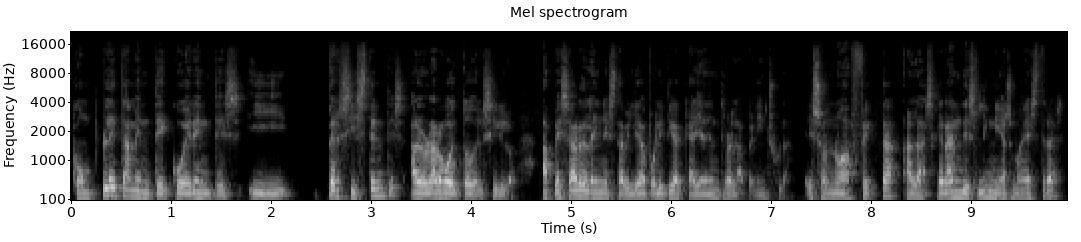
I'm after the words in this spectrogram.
completamente coherentes y persistentes a lo largo de todo el siglo, a pesar de la inestabilidad política que haya dentro de la península. Eso no afecta a las grandes líneas maestras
